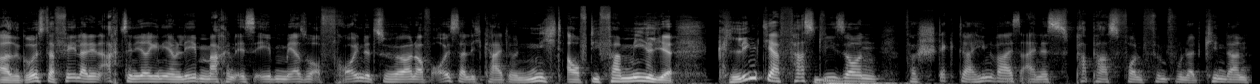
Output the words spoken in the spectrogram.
Also größter Fehler, den 18-Jährigen in ihrem Leben machen, ist eben mehr so auf Freunde zu hören, auf Äußerlichkeiten und nicht auf die Familie. Klingt ja fast wie so ein versteckter Hinweis eines Papas von 500 Kindern.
